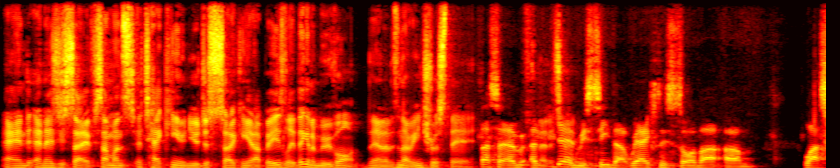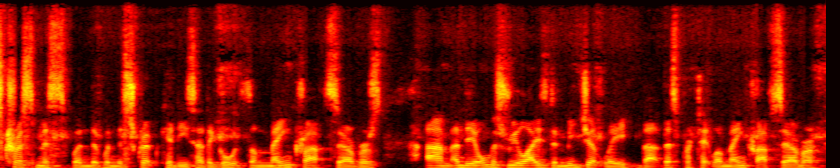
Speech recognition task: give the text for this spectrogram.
and and as you say, if someone's attacking you and you're just soaking it up easily, they're going to move on. You know, there's no interest there. That's it. that yeah, we see that. We actually saw that um, last Christmas when the when the script kiddies had to go at some Minecraft servers um, and they almost realized immediately that this particular Minecraft server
